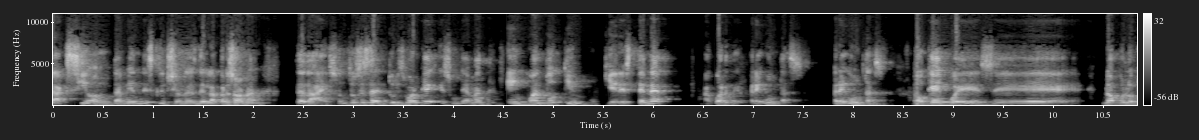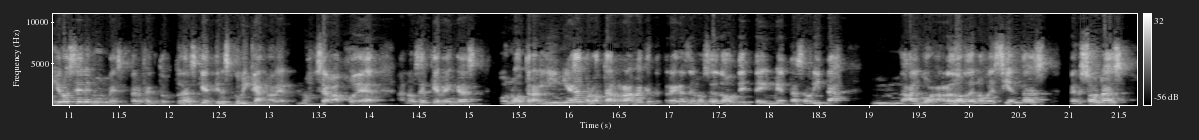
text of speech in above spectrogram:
acción, también descripciones de la persona, te da eso. Entonces, el turismo ¿qué? es un diamante. ¿En cuánto tiempo quieres tener? Acuérdate, preguntas, preguntas. Ok, pues, eh, no, pues lo quiero hacer en un mes. Perfecto. Tú sabes que tienes que ubicarlo. A ver, no se va a poder, a no ser que vengas con otra línea, con otra rama que te traigas de no sé dónde y te metas ahorita mm, algo, alrededor de 900 personas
